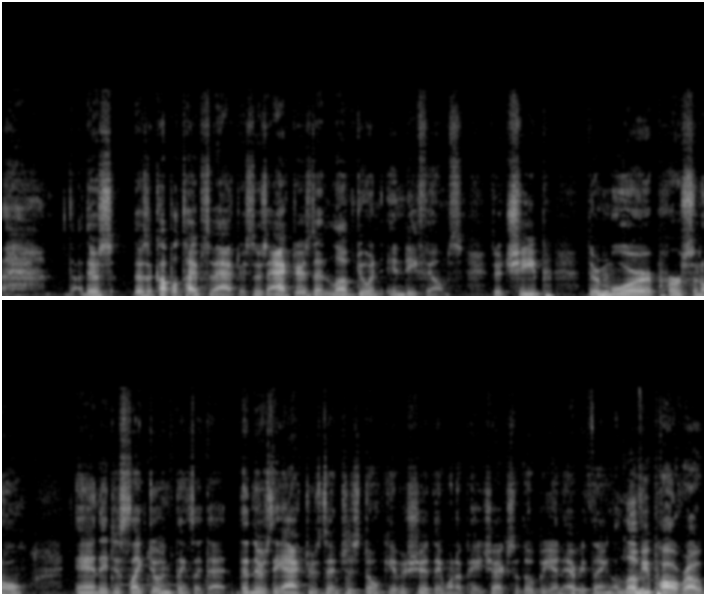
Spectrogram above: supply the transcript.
there's there's a couple types of actors. There's actors that love doing indie films. They're cheap, they're mm-hmm. more personal, and they just like doing things like that. Then there's the actors that just don't give a shit. They want a paycheck, so they'll be in everything. I love mm-hmm. you, Paul Rudd,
